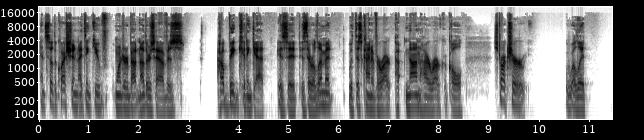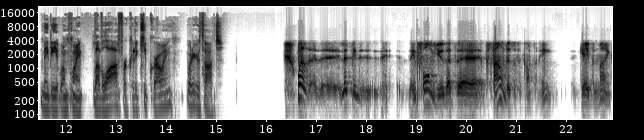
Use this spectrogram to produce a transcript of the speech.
And so the question I think you've wondered about and others have is how big can it get? Is it is there a limit with this kind of non-hierarchical structure? Will it maybe at one point level off or could it keep growing? What are your thoughts? Well, uh, let me inform you that the founders of the company, Gabe and Mike,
